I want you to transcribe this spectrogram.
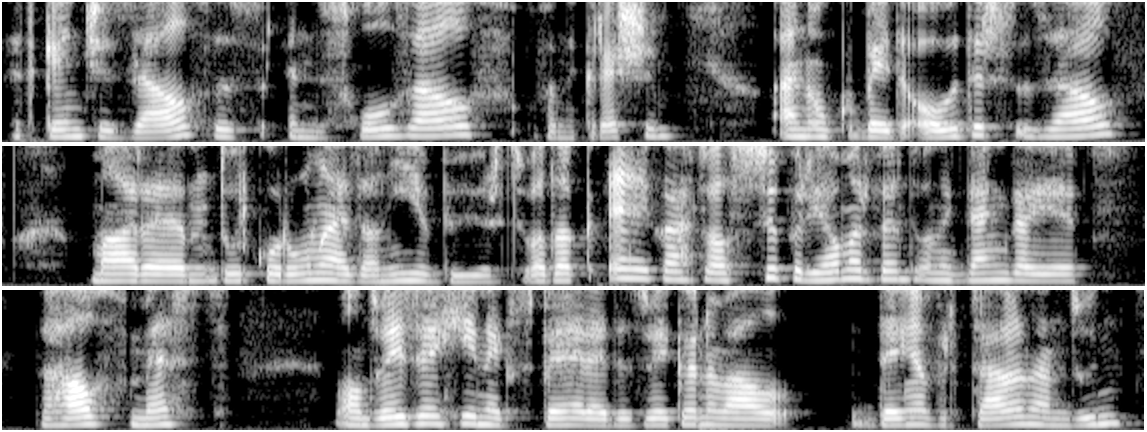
het kindje zelf, dus in de school zelf, of in de crèche, en ook bij de ouders zelf. Maar um, door corona is dat niet gebeurd. Wat ik eigenlijk echt wel super jammer vind, want ik denk dat je de helft mist. Want wij zijn geen expert, hè, dus wij kunnen wel dingen vertellen en doen,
